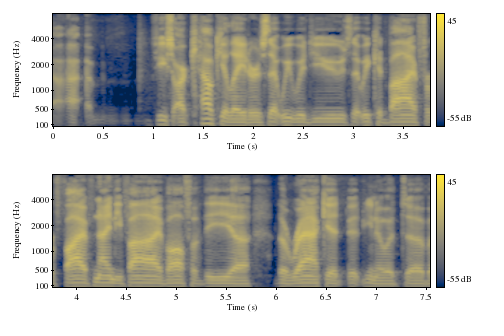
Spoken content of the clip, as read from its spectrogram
uh, geez, our calculators that we would use that we could buy for five ninety five off of the uh, the rack at, at you know at uh,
